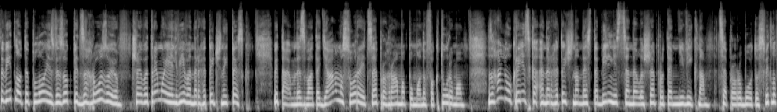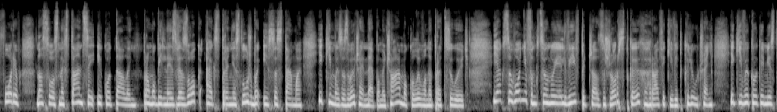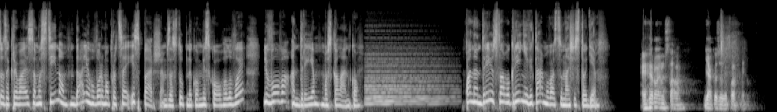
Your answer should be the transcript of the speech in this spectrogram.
Світло, тепло і зв'язок під загрозою. Чи витримує Львів енергетичний тиск? Вітаю, мене звати Діана Мосора, і це програма «Помануфактуримо». Загальноукраїнська енергетична нестабільність це не лише про темні вікна, це про роботу світлофорів, насосних станцій і котелень, про мобільний зв'язок, екстрені служби і системи, які ми зазвичай не помічаємо, коли вони працюють. Як сьогодні функціонує Львів під час жорстких графіків відключень? Які виклики місто закриває самостійно? Далі говоримо про це із першим заступником міського голови Львова Андрієм Москаленко. Пане Андрію, слава Україні! Вітаємо вас у нашій студії. Героям слава. Дякую за запрошення.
